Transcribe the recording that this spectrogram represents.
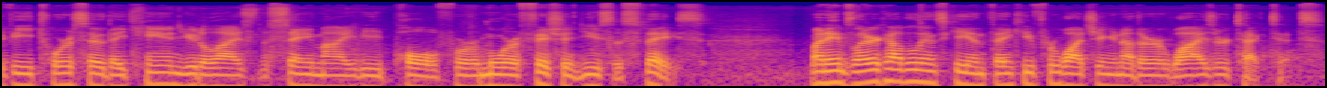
IV torso, they can utilize the same IV pole for a more efficient use of space. My name is Larry Kobulinski, and thank you for watching another Wiser Tech Tips.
